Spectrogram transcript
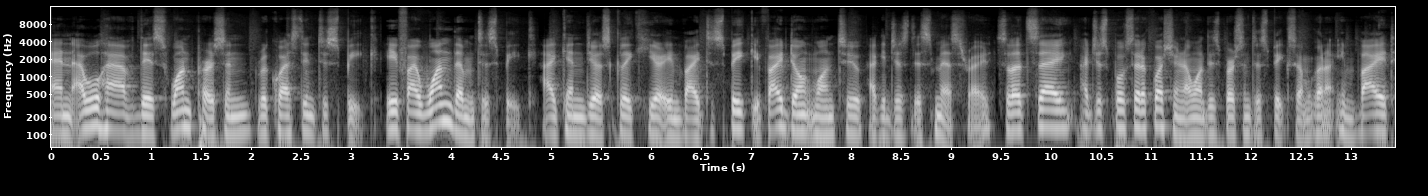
and I will have this one person requesting to speak. If I want them to speak, I can just click here, invite to speak. If I don't want to, I can just dismiss, right? So let's say I just posted a question. I want this person to speak. So I'm going to invite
